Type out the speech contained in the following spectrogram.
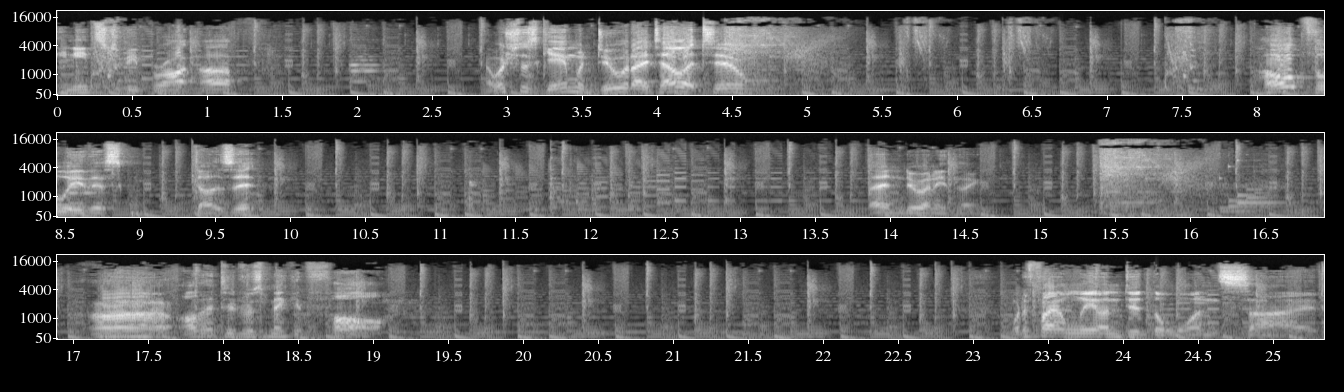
He needs to be brought up. I wish this game would do what I tell it to. Hopefully this does it. That didn't do anything. All that did was make it fall. What if I only undid the one side?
